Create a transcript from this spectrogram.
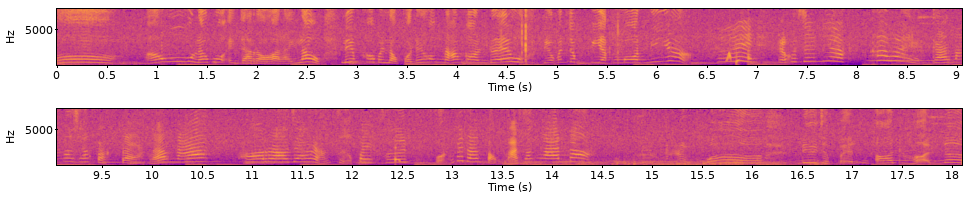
อ้อเอ้าแล้วพวกเองจะรออะไรเล่า รีบเข้าไปหลบฝนในห้องน้ำก่อนเร็ว เดี๋ยวมันจะเปียกหมดเนี่ย เฮ้ยเดี๋ยวคุณเซนเนี่ยข้าว่าเหตุการณ์มันก็ชักแปลกๆแล้วนะพอ เราจะเอาหนังสือไปคืนฝนก็ดันตกมาซะงั้นน่ะหรือว่านี่จะเป็นอาถรรพ์นะ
